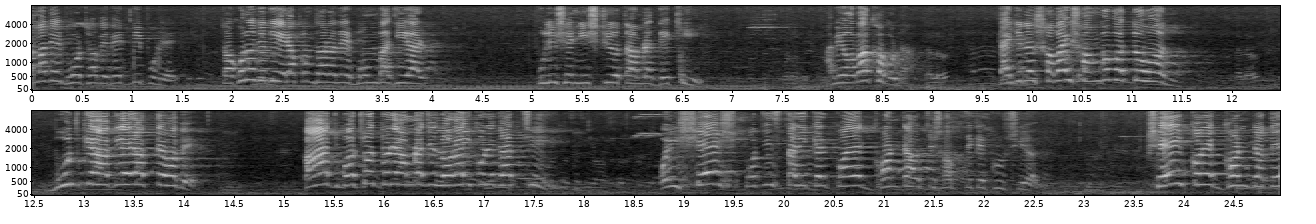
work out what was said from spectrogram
আমাদের ভোট হবে মেদিনীপুরে, তখনও যদি এরকম ধরনের বোমবাজি আর পুলিশের নিষ্ক্রিয়তা আমরা দেখি, আমি অবাক হব না। তাই জন্য সবাই সংঘবদ্ধ হন। বুথকে আগলে রাখতে হবে। পাঁচ বছর ধরে আমরা যে লড়াই করে যাচ্ছি, ওই শেষ পঁচিশ তারিখের কয়েক ঘণ্টা হচ্ছে সব থেকে ক্রুশিয়াল। সেই কয়েক ঘন্টাতে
